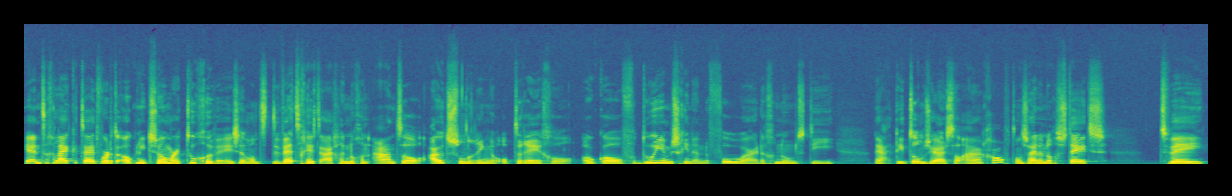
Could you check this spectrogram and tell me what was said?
Ja, en tegelijkertijd wordt het ook niet zomaar toegewezen, want de wet geeft eigenlijk nog een aantal uitzonderingen op de regel. Ook al voldoe je misschien aan de voorwaarden genoemd die, nou ja, die Tom juist al aangaf, dan zijn er nog steeds twee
